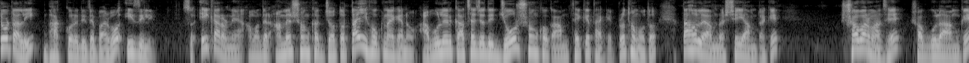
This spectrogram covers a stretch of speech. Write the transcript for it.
টোটালি ভাগ করে দিতে পারব ইজিলি সো এই কারণে আমাদের আমের সংখ্যা যতটাই হোক না কেন, আবুলের কাছে যদি জোর সংখ্যক আম থেকে থাকে প্রথমত, তাহলে আমরা সেই আমটাকে সবার মাঝে সবগুলো আমকে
